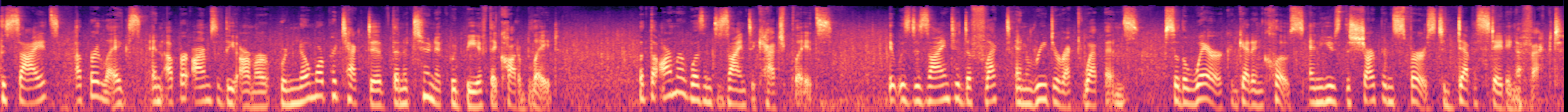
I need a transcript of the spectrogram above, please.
The sides, upper legs, and upper arms of the armor were no more protective than a tunic would be if they caught a blade. But the armor wasn't designed to catch blades. It was designed to deflect and redirect weapons, so the wearer could get in close and use the sharpened spurs to devastating effect.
